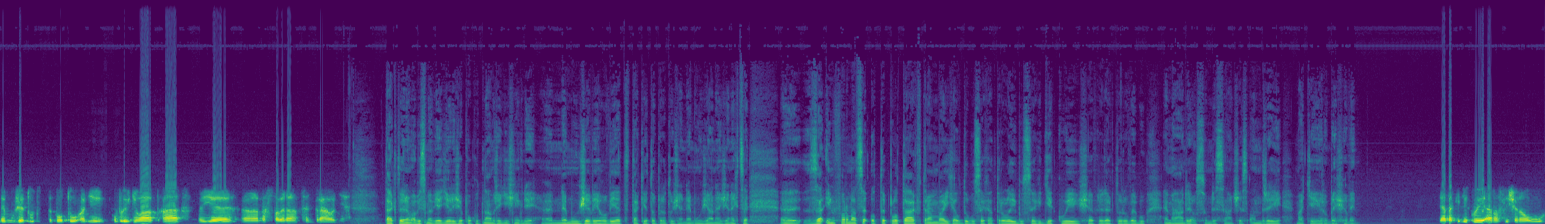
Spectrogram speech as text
nemůže tu teplotu ani ovlivňovat a je nastavená centrálně. Tak to jenom, aby jsme věděli, že pokud nám řidič někdy eh, nemůže vyhovět, tak je to proto, že nemůže a ne, že nechce. Eh, za informace o teplotách v tramvajích, autobusech a trolejbusech děkuji šéf redaktoru webu MHD86 Ondřeji Matěji Rubešovi. Já taky děkuji a naslyšenou.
